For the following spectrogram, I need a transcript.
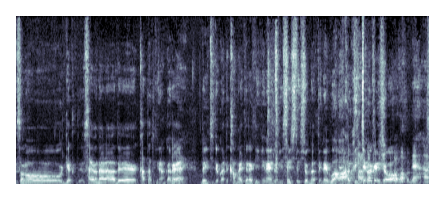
その逆サヨナラで勝った時なんかね、はい。ベンチでこうやって構えてなきゃいけないのに選手と一緒になってねわーって言っちゃうわけでし そうょですね。はい。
